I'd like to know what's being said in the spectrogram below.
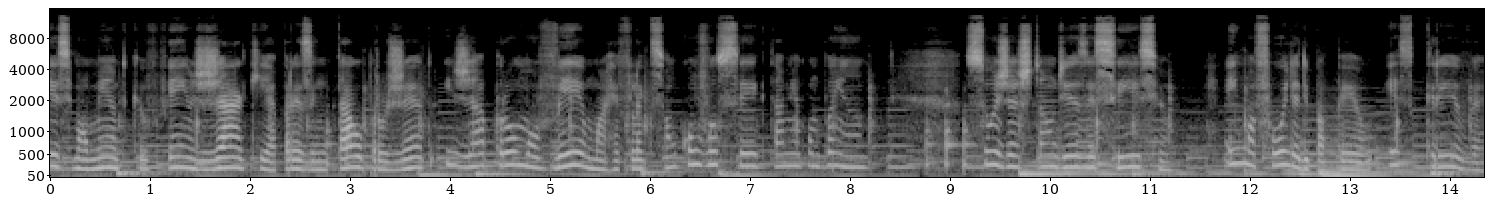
Esse momento que eu venho já aqui apresentar o projeto e já promover uma reflexão com você que está me acompanhando. Sugestão de exercício. Em uma folha de papel, escreva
